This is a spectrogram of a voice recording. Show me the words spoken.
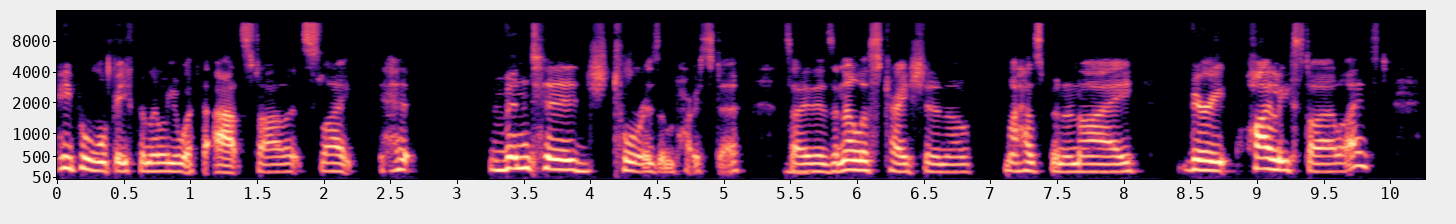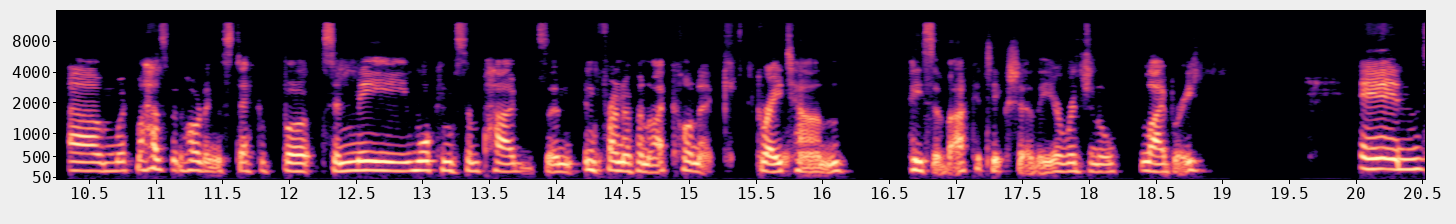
people will be familiar with the art style. It's like vintage tourism poster. So mm-hmm. there's an illustration of my husband and I, very highly stylized, um, with my husband holding a stack of books and me walking some pugs and in front of an iconic Greytown piece of architecture, the original library. And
